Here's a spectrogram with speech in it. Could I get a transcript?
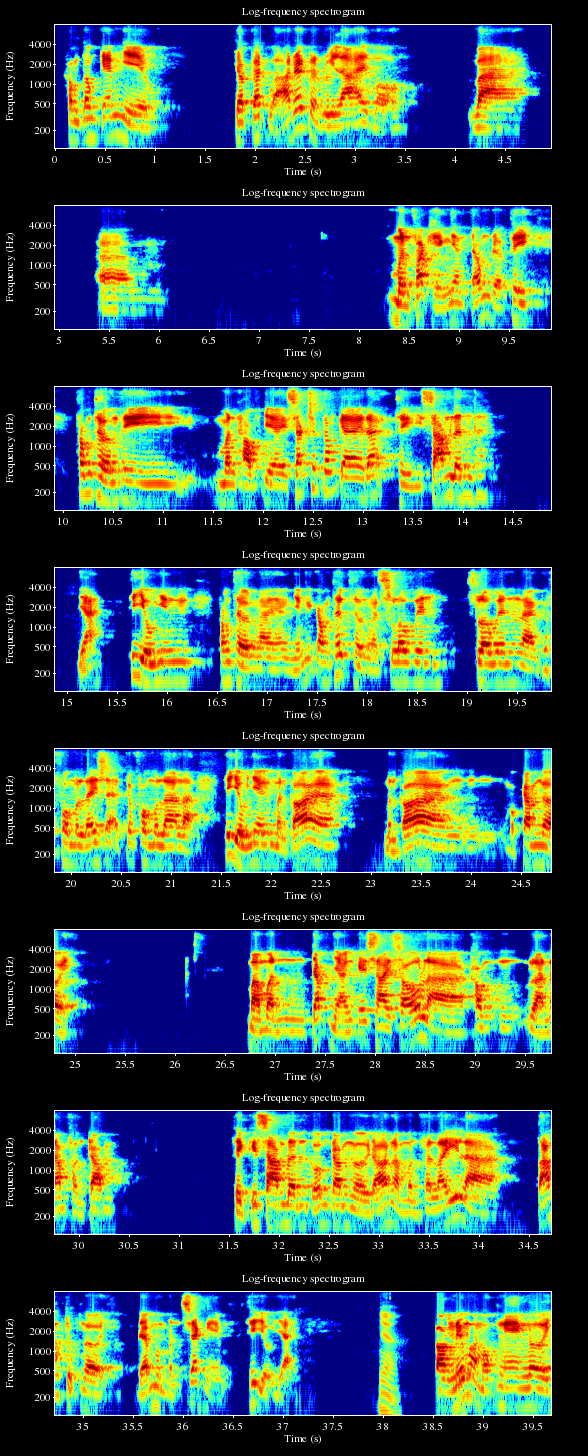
không tốn kém nhiều cho kết quả rất là reliable và uh, mình phát hiện nhanh chóng được. Thì thông thường thì mình học về xác suất thống kê đó thì sam linh thôi. Dạ. Thí dụ như thông thường là những cái công thức thường là Slovin Slovin là cái formula cái formula là thí dụ như mình có mình có 100 người. Mà mình chấp nhận cái sai số là không là 5 phần trăm. Thì cái sampling của 100 người đó là mình phải lấy là 80 người để mà mình xét nghiệm thí dụ vậy. Yeah. còn nếu mà một ngàn người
